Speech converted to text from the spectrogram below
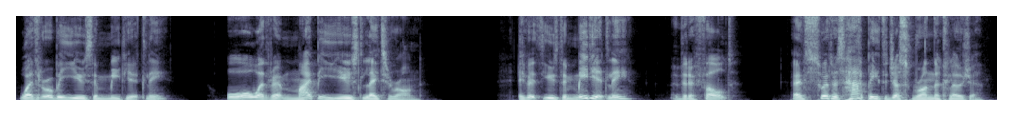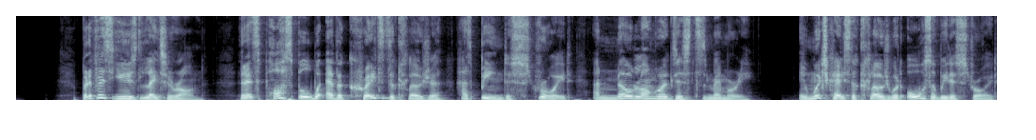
whether it will be used immediately or whether it might be used later on. If it's used immediately, the default, then Swift is happy to just run the closure. But if it's used later on, then it's possible whatever created the closure has been destroyed and no longer exists as memory, in which case the closure would also be destroyed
